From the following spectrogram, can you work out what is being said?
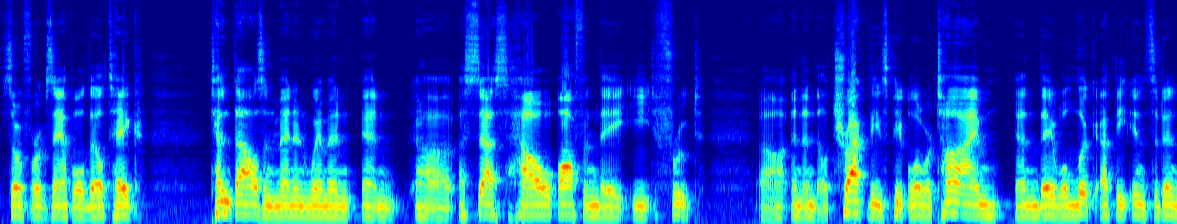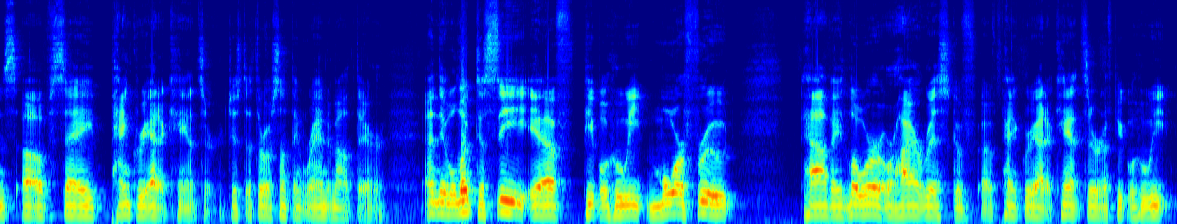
So, for example, they'll take 10,000 men and women and uh, assess how often they eat fruit. Uh, and then they'll track these people over time and they will look at the incidence of, say, pancreatic cancer, just to throw something random out there. And they will look to see if people who eat more fruit have a lower or higher risk of, of pancreatic cancer, and if people who eat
